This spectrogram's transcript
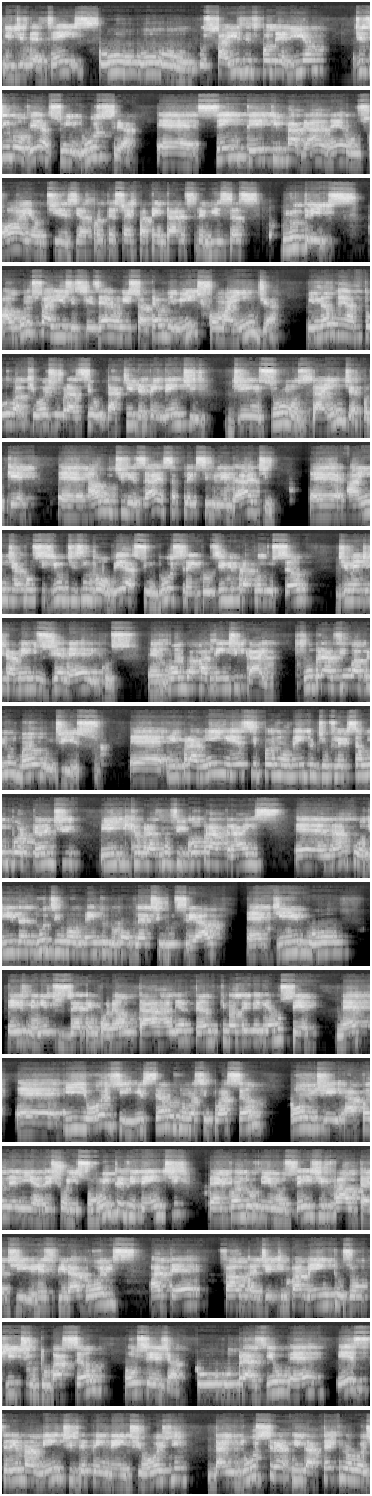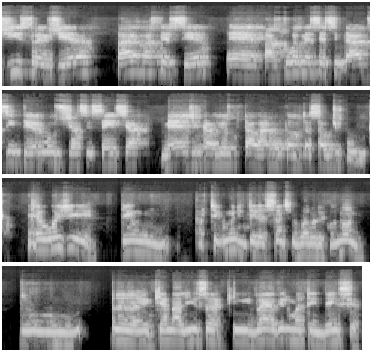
16, o, o, os países poderiam desenvolver a sua indústria é, sem ter que pagar né, os royalties e as proteções patentárias previstas no TRIPS. Alguns países fizeram isso até o limite, como a Índia, e não é à toa que hoje o Brasil está aqui dependente de insumos da Índia, porque é, ao utilizar essa flexibilidade, é, a Índia conseguiu desenvolver a sua indústria, inclusive para a produção de medicamentos genéricos, é, quando a patente cai. O Brasil abriu mão disso. É, e, para mim, esse foi um momento de inflexão importante e que o Brasil ficou para trás é, na corrida do desenvolvimento do complexo industrial é, que o ex-ministro José Temporão está alertando que nós deveríamos ter né? É, e hoje estamos numa situação onde a pandemia deixou isso muito evidente, é, quando vimos desde falta de respiradores até falta de equipamentos ou kit intubação, ou seja, o, o Brasil é extremamente dependente hoje da indústria e da tecnologia estrangeira para abastecer é, as suas necessidades em termos de assistência médica e hospitalar no campo da saúde pública. É, hoje tem um artigo muito interessante no Valor Econômico do, uh, que analisa que vai haver uma tendência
